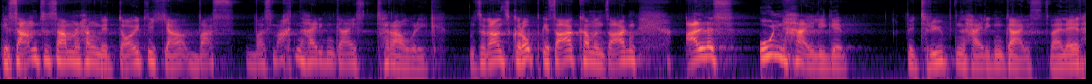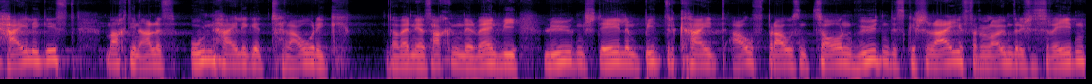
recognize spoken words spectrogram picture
Gesamtzusammenhang wird deutlich, ja, was, was macht den Heiligen Geist traurig? Und so ganz grob gesagt kann man sagen, alles Unheilige betrübt den Heiligen Geist. Weil er heilig ist, macht ihn alles Unheilige traurig. Da werden ja Sachen erwähnt wie Lügen, Stehlen, Bitterkeit, Aufbrausen, Zorn, wütendes Geschrei, verleumderisches Reden.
